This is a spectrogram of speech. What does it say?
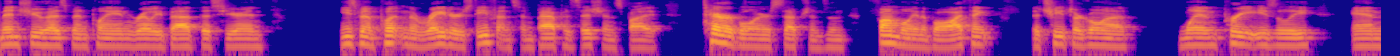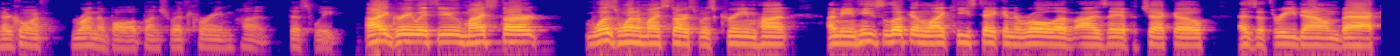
Minshew has been playing really bad this year, and he's been putting the Raiders defense in bad positions by terrible interceptions and fumbling the ball. I think the Chiefs are going to win pretty easily, and they're going to run the ball a bunch with Kareem Hunt this week. I agree with you. My start was one of my starts was Kareem Hunt. I mean, he's looking like he's taking the role of Isaiah Pacheco as a three down back.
